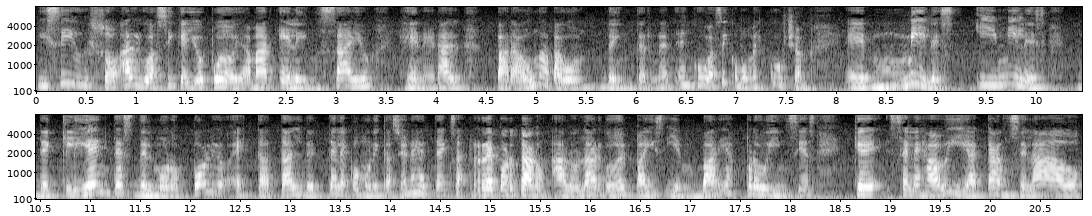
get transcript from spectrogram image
y sí hizo algo así que yo puedo llamar el ensayo general para un apagón de Internet en Cuba, así como me escuchan. Eh, miles y miles de clientes del monopolio estatal de telecomunicaciones de Texas reportaron a lo largo del país y en varias provincias que se les había cancelado,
